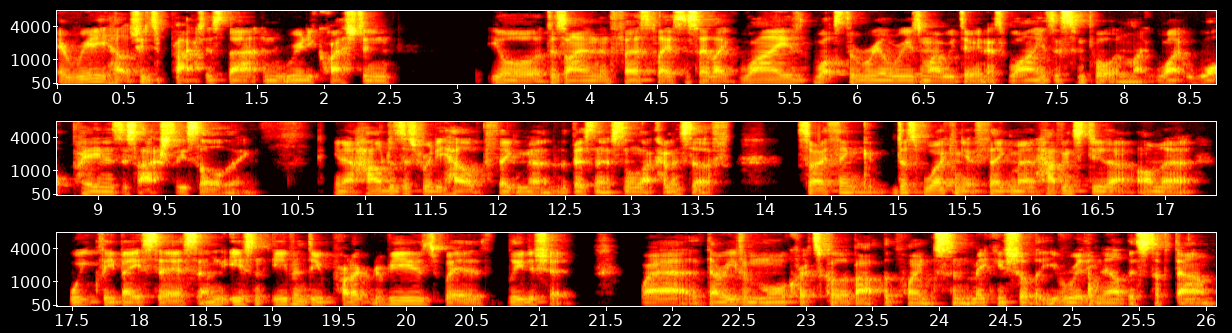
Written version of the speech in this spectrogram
It really helps you to practice that and really question your design in the first place and say like why is, what's the real reason why we're doing this? Why is this important? Like what what pain is this actually solving? You know how does this really help figma the business and all that kind of stuff? So i think just working at figma and having to do that on a weekly basis and even even do product reviews with leadership where they're even more critical about the points and making sure that you really nail this stuff down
